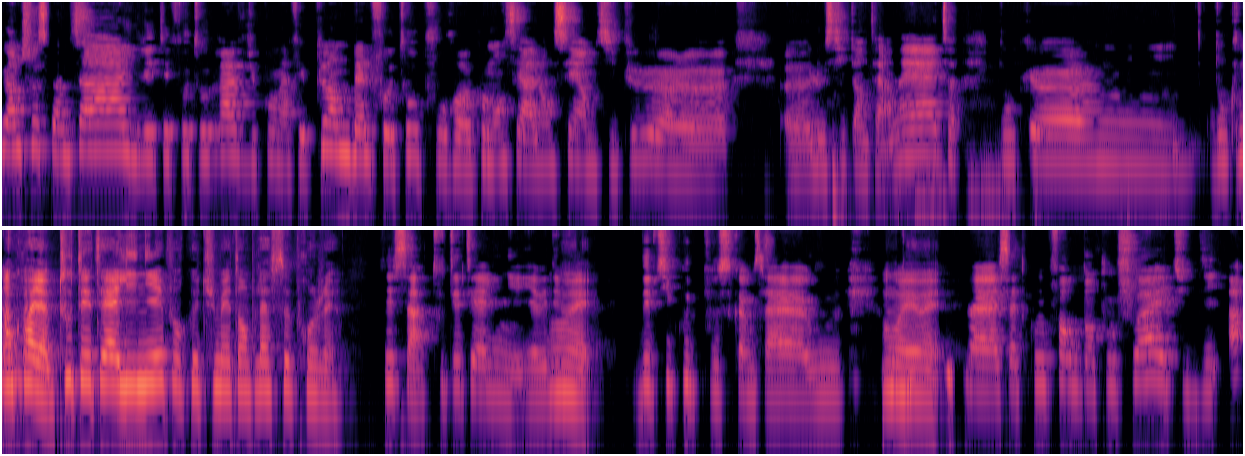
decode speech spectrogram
plein de choses comme ça. Il était photographe, du coup, on a fait plein de belles photos pour euh, commencer à lancer un petit peu euh, euh, le site internet. Donc, donc incroyable. tout était aligné pour que tu mettes en place ce projet. C'est ça, tout était aligné. Il y avait des, des petits coups de pouce comme ça où, ouais, Ça, te conforte dans ton choix et tu te dis ah,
